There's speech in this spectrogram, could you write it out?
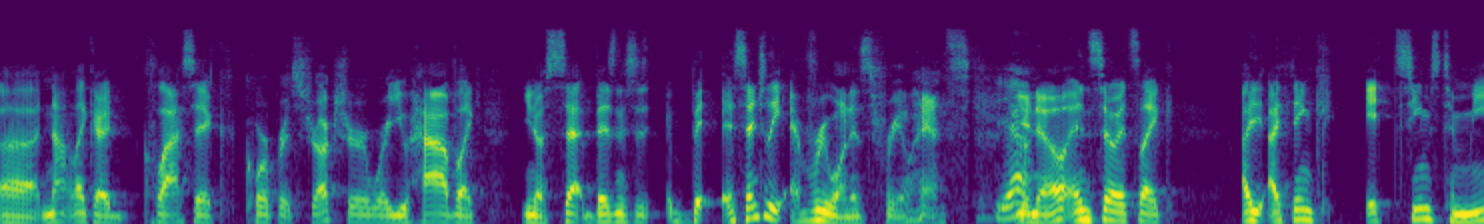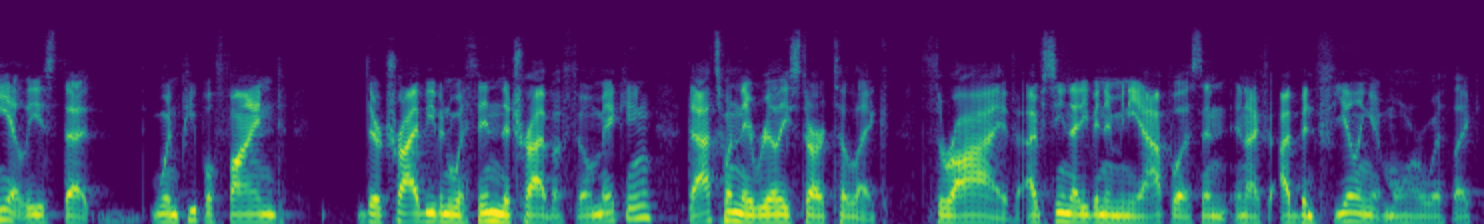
uh, not like a classic corporate structure where you have like you know set businesses. But essentially, everyone is freelance. Yeah. you know, and so it's like I I think it seems to me at least that when people find their tribe even within the tribe of filmmaking that's when they really start to like thrive. I've seen that even in minneapolis and, and I've, I've been feeling it more with like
